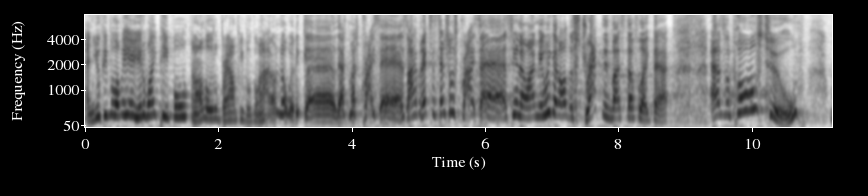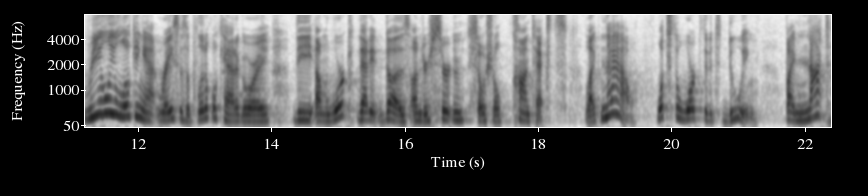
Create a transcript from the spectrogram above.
and you people over here, you're the white people, and all the little brown people going, I don't know where to go. That's my crisis. I have an existentialist crisis. You know, I mean, we get all distracted by stuff like that, as opposed to really looking at race as a political category, the um, work that it does under certain social contexts. Like now, what's the work that it's doing by not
